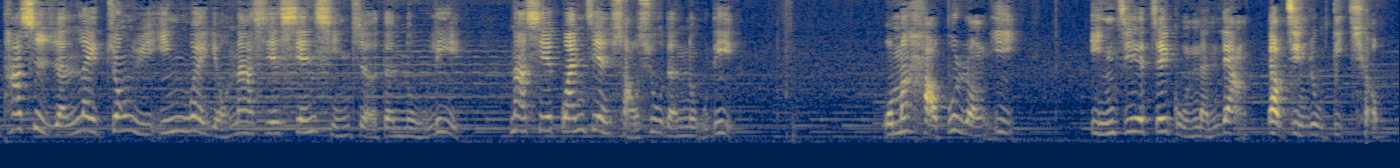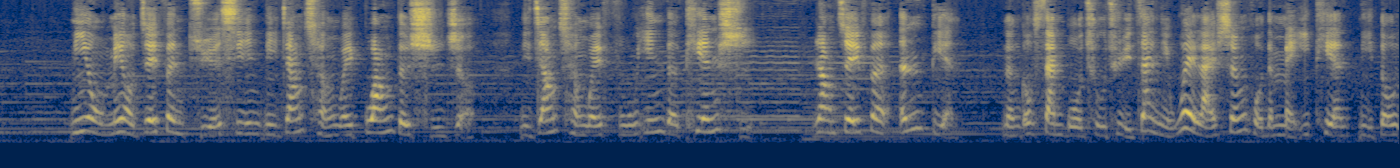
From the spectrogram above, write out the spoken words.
它是人类终于因为有那些先行者的努力，那些关键少数的努力，我们好不容易。迎接这股能量要进入地球，你有没有这份决心？你将成为光的使者，你将成为福音的天使，让这份恩典能够散播出去，在你未来生活的每一天，你都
